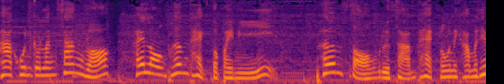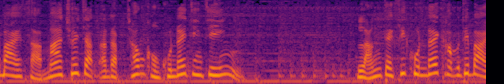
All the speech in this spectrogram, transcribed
หากคุณกำลังสร้างบล็อก ให้ลองเพิ่มแท็กต่อไปนี้ เพิ่ม 2 หรือ 3 แท็กลงในคำอธิบายสามารถช่วยจัดอันดับช่องของคุณได้จริง ๆ หลังจากที่คุณได้คำอธิบาย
